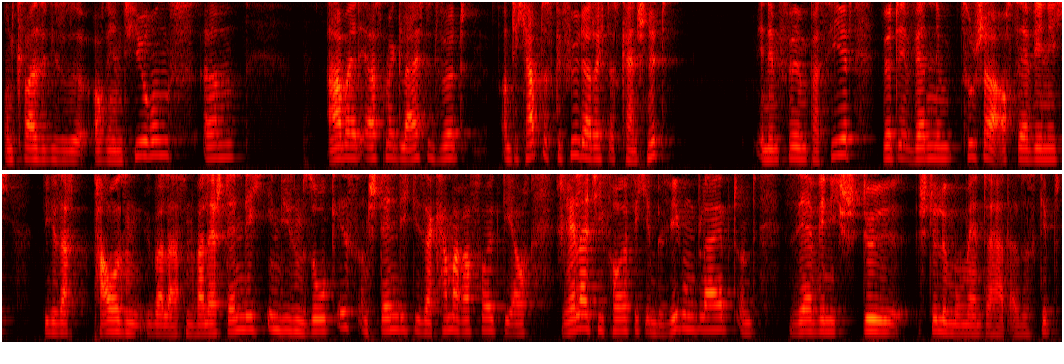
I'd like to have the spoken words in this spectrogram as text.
und quasi diese Orientierungsarbeit ähm, erstmal geleistet wird. Und ich habe das Gefühl, dadurch, dass kein Schnitt in dem Film passiert, wird, werden dem Zuschauer auch sehr wenig, wie gesagt, Pausen überlassen, weil er ständig in diesem Sog ist und ständig dieser Kamera folgt, die auch relativ häufig in Bewegung bleibt und sehr wenig still, stille Momente hat. Also es gibt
